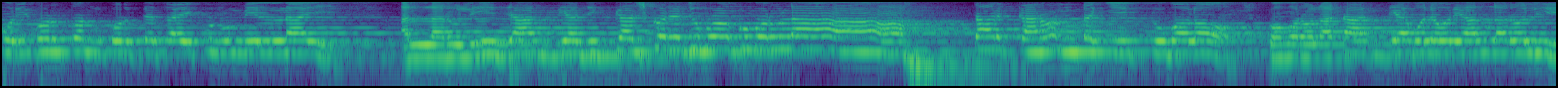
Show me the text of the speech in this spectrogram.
পরিবর্তন করতে চাই? কোনো মিল নাই। আল্লাহর জাগ দিয়া জিজ্ঞাসা করে যুবক কুবরুল্লাহ তার কারণটা কি একটু বলো? কবরওয়ালা ডাক দিয়া বলে, ওরে আল্লাহর অলি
